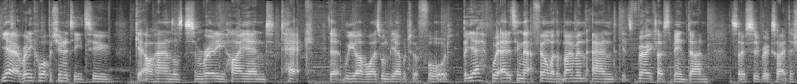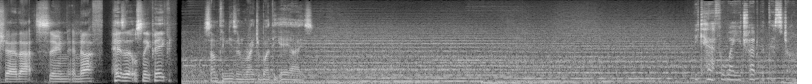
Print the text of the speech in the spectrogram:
yeah, a really cool opportunity to get our hands on some really high-end tech that we otherwise wouldn't be able to afford. But yeah, we're editing that film at the moment and it's very close to being done. So super excited to share that soon enough. Here's a little sneak peek. Something isn't right about the AIs. Careful where you tread with this, John.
